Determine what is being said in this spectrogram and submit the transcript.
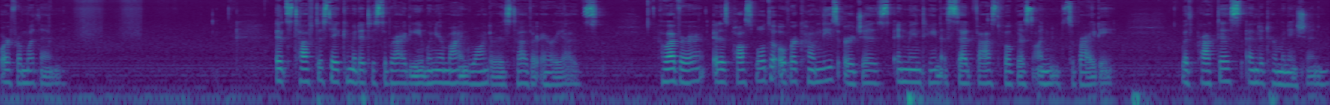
or from within. It's tough to stay committed to sobriety when your mind wanders to other areas. However, it is possible to overcome these urges and maintain a steadfast focus on sobriety with practice and determination.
